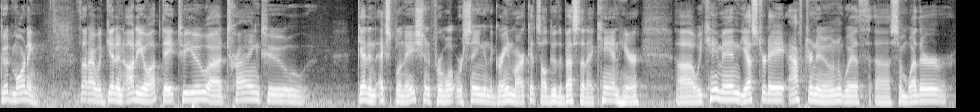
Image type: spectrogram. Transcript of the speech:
Good morning. Thought I would get an audio update to you, uh, trying to get an explanation for what we're seeing in the grain markets. I'll do the best that I can here. Uh, we came in yesterday afternoon with uh, some weather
